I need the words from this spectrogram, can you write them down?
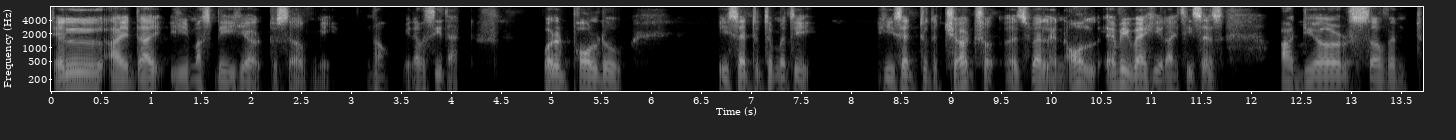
Till I die, he must be here to serve me. No, we never see that. What did Paul do? He said to Timothy, he said to the church as well, and all everywhere he writes, he says, Our dear servant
